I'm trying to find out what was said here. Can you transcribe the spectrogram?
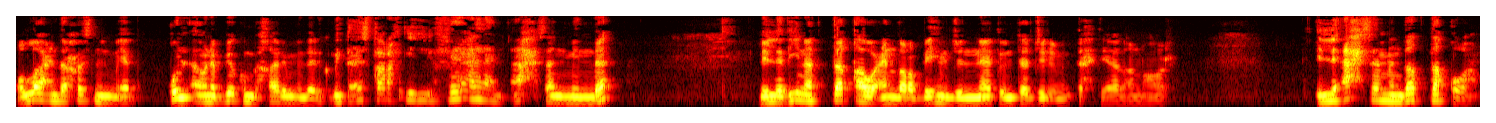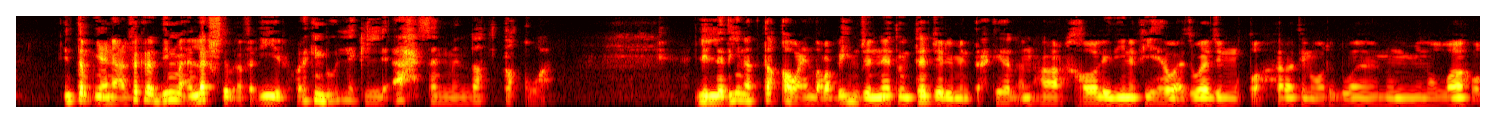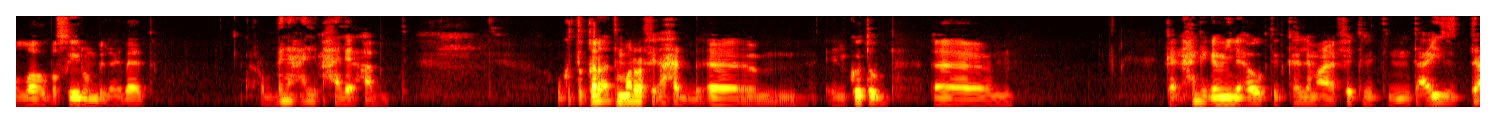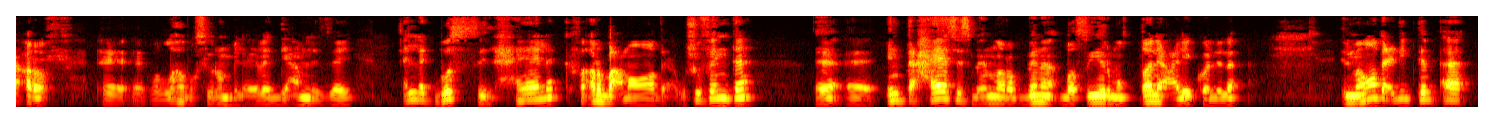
والله عند حسن المآب. قل أنبئكم بخير من ذلك أنت عايز تعرف إيه اللي فعلا أحسن من ده؟ للذين اتقوا عند ربهم جنات تجري من تحتها الأنهار. اللي أحسن من ده التقوى. أنت يعني على فكرة الدين ما قالكش تبقى فقير ولكن بيقول لك اللي أحسن من ده التقوى. للذين اتقوا عند ربهم جنات تجري من تحتها الأنهار خالدين فيها وأزواج مطهرة ورضوان من الله والله بصير بالعباد. ربنا عالم حال العبد. وكنت قرأت مرة في أحد الكتب كان حاجة جميلة أوي بتتكلم على فكرة إن أنت عايز تعرف آه، والله بصير بالعباد دي عاملة إزاي. قال لك بص لحالك في أربع مواضع وشوف أنت آه، آه، أنت حاسس بإن ربنا بصير مطلع عليك ولا لأ. المواضع دي بتبقى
